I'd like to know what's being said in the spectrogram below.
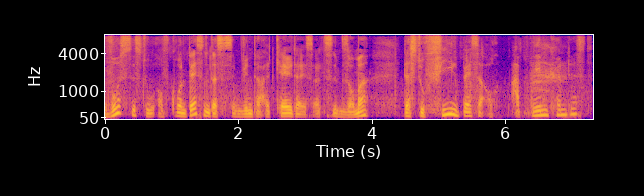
Wusstest du aufgrund dessen, dass es im Winter halt kälter ist als im Sommer, dass du viel besser auch abnehmen könntest?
